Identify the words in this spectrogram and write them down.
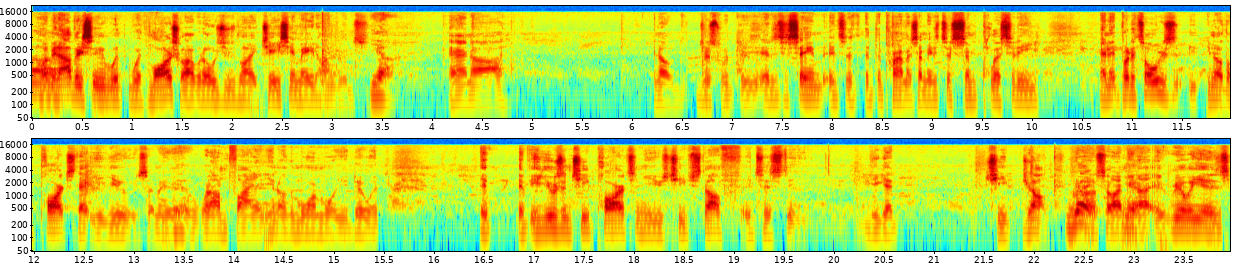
I mean, obviously with, with Marshall, I would always use my JCM 800s, Yeah. and uh, you know, just with the, it's the same. It's a, the premise. I mean, it's just simplicity, and it, but it's always you know the parts that you use. I mean, Yeah. what I'm finding, you know, the more and more you do it, if if you're using cheap parts and you use cheap stuff, it's just you get cheap junk. You Know? Right, So I mean, yeah. uh, it really is.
